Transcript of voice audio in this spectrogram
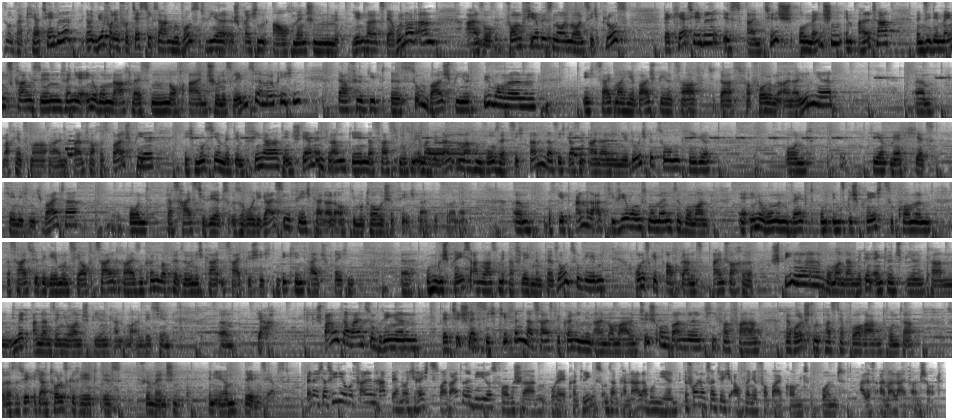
Das ist unser Care-Table. Wir von Infotastic sagen bewusst, wir sprechen auch Menschen jenseits der 100 an, also von 4 bis 99 plus. Der Care-Table ist ein Tisch, um Menschen im Alter, wenn sie demenzkrank sind, wenn die Erinnerungen nachlassen, noch ein schönes Leben zu ermöglichen. Dafür gibt es zum Beispiel Übungen. Ich zeige mal hier beispielshaft das Verfolgen einer Linie. Ähm, ich mache jetzt mal ein einfaches Beispiel. Ich muss hier mit dem Finger den Stern entlang gehen. Das heißt, ich muss mir immer Gedanken machen, wo setze ich an, dass ich das in einer Linie durchgezogen kriege. Und hier merke ich jetzt, käme ich nicht weiter. Und das heißt, hier wird sowohl die geistige Fähigkeit als auch die motorische Fähigkeit gefördert. Ähm, es gibt andere Aktivierungsmomente, wo man Erinnerungen weckt, um ins Gespräch zu kommen. Das heißt, wir begeben uns hier auf Zeitreisen, können über Persönlichkeiten, Zeitgeschichten, die Kindheit sprechen, äh, um Gesprächsanlass mit einer pflegenden Person zu geben. Und es gibt auch ganz einfache Spiele, wo man dann mit den Enkeln spielen kann, mit anderen Senioren spielen kann, um ein bisschen ähm, ja, Spannung da reinzubringen. Der Tisch lässt sich kippen, das heißt, wir können ihn in einen normalen Tisch umwandeln, tiefer fahren der Rollstuhl passt hervorragend runter, sodass es wirklich ein tolles Gerät ist für Menschen in ihrem Lebensherbst. Wenn euch das Video gefallen hat, werden euch rechts zwei weitere Videos vorgeschlagen oder ihr könnt links unseren Kanal abonnieren. Wir freuen uns natürlich auch, wenn ihr vorbeikommt und alles einmal live anschaut.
